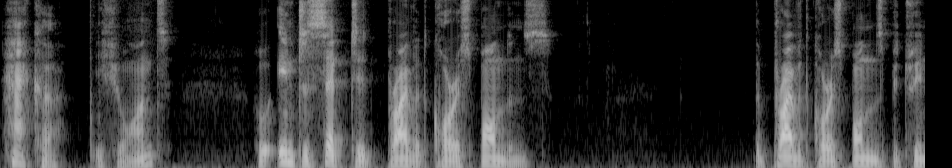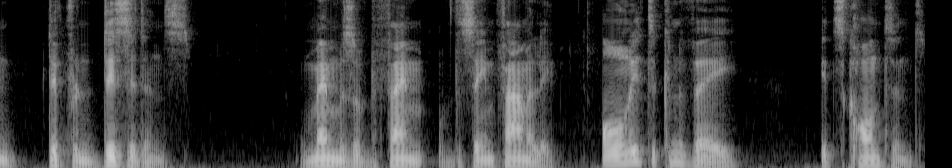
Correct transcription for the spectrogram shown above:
hacker, if you want, who intercepted private correspondence. The private correspondence between different dissidents, members of the, fam- of the same family, only to convey its content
